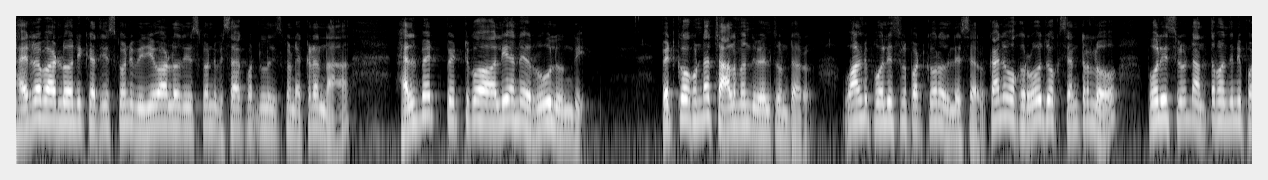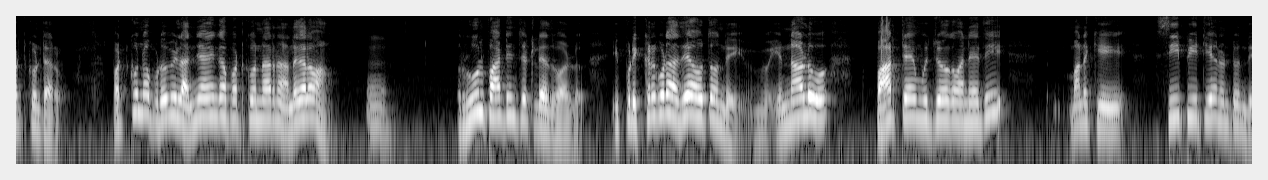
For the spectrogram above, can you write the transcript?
హైదరాబాద్లోని తీసుకోండి విజయవాడలో తీసుకోండి విశాఖపట్నంలో తీసుకోండి ఎక్కడన్నా హెల్మెట్ పెట్టుకోవాలి అనే రూల్ ఉంది. పెట్టుకోకుండా చాలామంది వెళ్తుంటారు. వాళ్ళని పోలీసులు పట్టుకొని వదిలేశారు. కానీ ఒక రోజు ఒక సెంటర్లో పోలీసులు ఉండి అంతమందిని పట్టుకుంటారు. పట్టుకున్నప్పుడు వీళ్ళు అన్యాయంగా పట్టుకున్నారని అనగలమా? ఉమ్, రూల్ పాటించట్లేదు వాళ్ళు. ఇప్పుడు ఇక్కడ కూడా అదే అవుతుంది. ఇన్నాళ్ళు పార్ట్ టైం ఉద్యోగం అనేది మనకి సిపిటి అని ఉంటుంది.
